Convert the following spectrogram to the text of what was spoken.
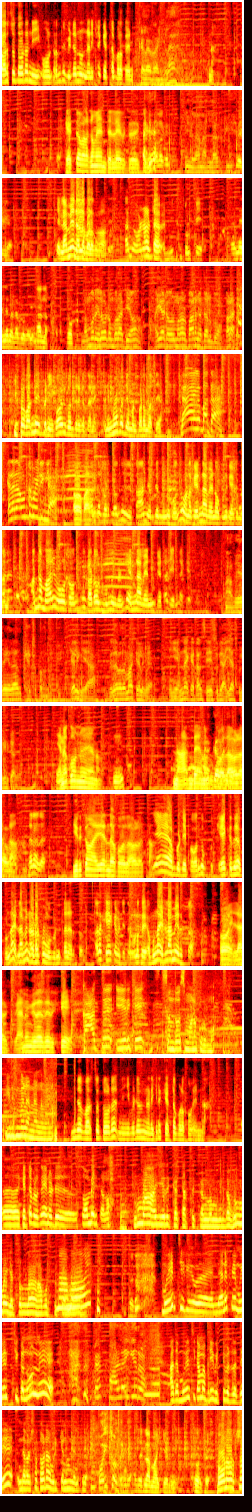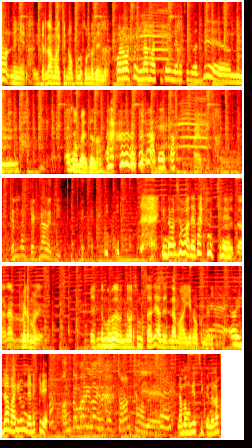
வருஷத்தோட நீ இருந்து விடணும்னு நினைக்கிற கெட்ட பழக்கம் கிளறாங்களா? கெட்ட பழக்கமே தெரியல பழக்கம்? நீங்களா நல்லா இருப்பீங்க. இல்ல எல்லாமே நல்ல பழக்கம். தம்பி உன்னாட்ட சொல்லிட்டு. எல்லாம் நல்ல பழக்கம். நல்ல பழக்கம். ஓகே. நம்ம ஒரு இலவட்டம் போராட்டியும் ஐயாட்ட ஒரு மணி நேரம் பாடம் கத்து அனுப்புவோம். வாடா. இப்போ வந்து இப்போ நீ கோவிலுக்கு வந்திருக்க தானே? இப்போ நீ மூப்பத்தி அம்மன் படம் பார்த்தியா? நான் எங்க பார்த்தேன்? எல்லாம் விட்டு போயிட்டீங்களா? ஓ அந்த படத்துல வந்து சாமி அப்படியே முன்னுக்கு வந்து உனக்கு என்ன வேணும் அப்படின்னு கேட்கும் தானே? அந்த மாதிரி உங்கள்கிட்ட வந்து கடவுள் முன்னுக்கு நின்று என்ன வேணும்னு கேட்டா நீ என்ன கேட்ப நான் வேற ஏதாவது கேட்டு போறேன் தம்பி. கேளுங்கய்யா. விதவிதமா கேளுங்க. நீங்க என்ன கேட்டாலும் செய்ய சொல்லி ஐயா சொல்லியிருக்காங்க. எனக்கு ஒண்ணு வேணும். நான் தான் எனக்கு போதும் அவ்வளவுதான். இருக்க மாதிரியே இருந்தா போதும் அவ்வளவுதான். ஏன் அப்படி இப்போ வந்து கேட்குது அப்படின்னா எல்லாமே நடக்கும் அப்படின்னு தானே இருக்கும் அதை கேட்க வேண்டியது உனக்கு அப்படின்னா எல்லாமே இருக்கா? ஓ எல்லாம் இருக்கு வேணுங்கிறது இருக்கு. காத்து இயற்கை சந்தோஷமான குடும்பம். இதுக்கு மேல என்னங்க வேணும்? இந்த வருஷத்தோட நீங்க விடணும்னு நினைக்கிற கெட்ட பழக்கம் என்ன? கெட்ட பழக்கம் என்னோட சோம்பேறித்தனம். சும்மா இருக்க கத்துக்கணும். இந்த உண்மையை சொன்னா ஒத்துக்கணும். முயற்சி நினைப்பே முயற்சிக்கணும்னு. அதை முயற்சிக்காம அப்படியே விட்டு விடுறது இந்த வருஷத்தோட முடிக்கணும்னு நினைக்கிறேன். பொய் சொல்றீங்க. அது எல்லாம் ஆக்கிடணும் ஓகே. போன வருஷம் நீங்க இதெல்லாம் ஆக்கணும் அப்படின்னு சொன்னது என்ன? போன வருஷம் இல்லாம ஆக்கிக்கணும்னு நினைச்சது வந்து உம், என்ன சோம்பேறித்தனம் அதே தான் எல்லாம் டெக்னாலஜி இந்த வருஷமும் அதே தான் நினைக்கிறேன் விட முடியாது இந்த முறை இந்த வருஷம் சரி அது இல்லாம ஆகிரும் அப்படின்னு நினைக்கிறேன். இல்லாம ஆகிரும்னு நினைக்கிறேன். அந்த மாதிரி எல்லாம் இருக்கிற சான்ஸ் இல்லையே. நம்ம முயற்சிக்கணும்னா.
